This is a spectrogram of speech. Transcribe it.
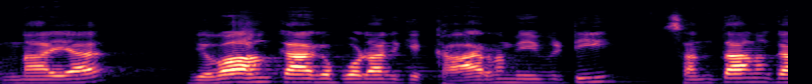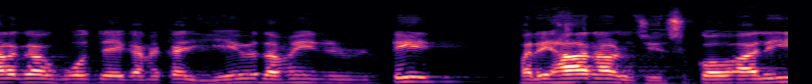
ఉన్నాయా? వివాహం కాకపోవడానికి కారణం ఏమిటి? సంతానం కలగకపోతే కనుక ఏ విధమైనటువంటి పరిహారాలు చేసుకోవాలి?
